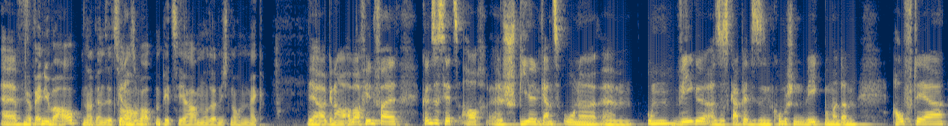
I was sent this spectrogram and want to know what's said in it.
Äh, ja, wenn überhaupt, ne? wenn sie zu genau. Hause überhaupt einen PC haben oder nicht noch einen Mac. Ja, genau. Aber auf jeden Fall können sie es jetzt auch äh, spielen, ganz ohne ähm, Umwege. Also es gab ja diesen komischen Weg, wo man dann auf der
